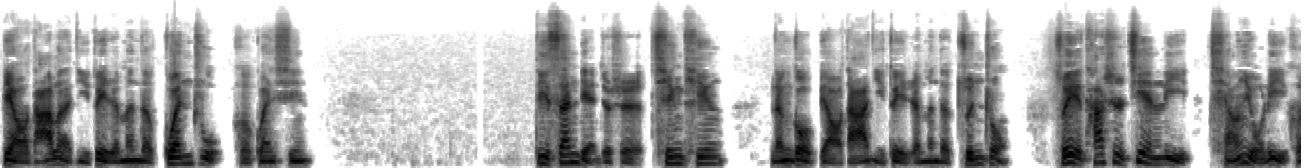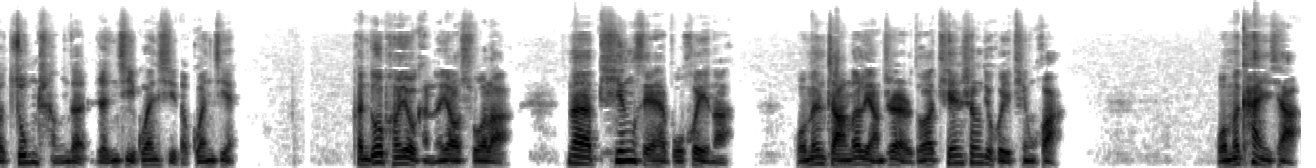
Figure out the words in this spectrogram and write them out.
表达了你对人们的关注和关心。第三点就是倾听。能够表达你对人们的尊重，所以它是建立强有力和忠诚的人际关系的关键。很多朋友可能要说了，那听谁还不会呢？我们长了两只耳朵，天生就会听话。我们看一下，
